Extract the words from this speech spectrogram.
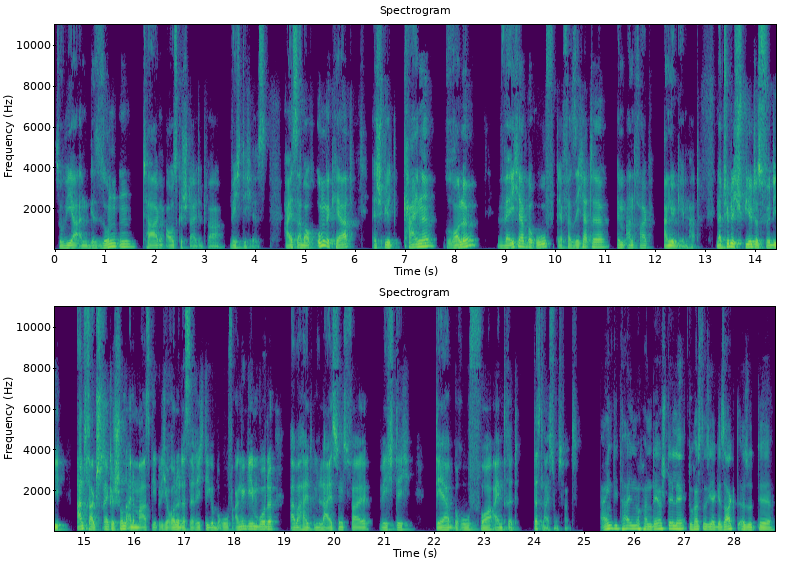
so wie er an gesunden Tagen ausgestaltet war, wichtig ist. Heißt aber auch umgekehrt, es spielt keine Rolle, welcher Beruf der Versicherte im Antrag angegeben hat. Natürlich spielt es für die Antragsstrecke schon eine maßgebliche Rolle, dass der richtige Beruf angegeben wurde, aber halt im Leistungsfall wichtig der Beruf vor Eintritt des Leistungsfalls. Ein Detail noch an der Stelle, du hast es ja gesagt, also der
